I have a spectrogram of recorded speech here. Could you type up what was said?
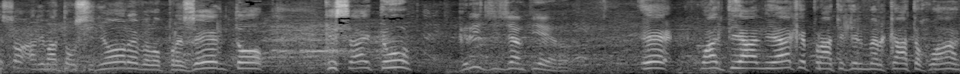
Adesso è arrivato un signore, ve lo presento. Chi sei tu? Grigi Giampiero, E quanti anni è che pratichi il mercato qua?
